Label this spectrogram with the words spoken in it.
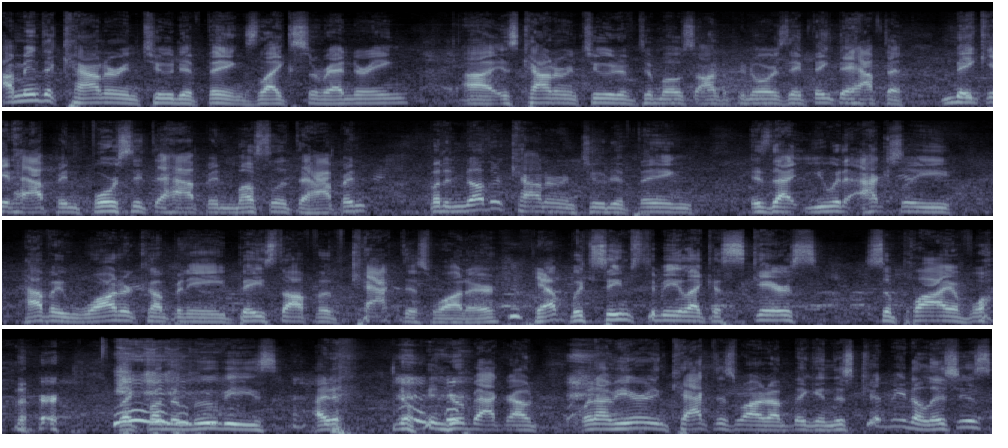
I'm into counterintuitive things like surrendering uh, is counterintuitive to most entrepreneurs. They think they have to make it happen, force it to happen, muscle it to happen. But another counterintuitive thing is that you would actually have a water company based off of cactus water, Yep. which seems to be like a scarce supply of water. like from the movies, I know in your background, when I'm hearing cactus water, I'm thinking this could be delicious,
